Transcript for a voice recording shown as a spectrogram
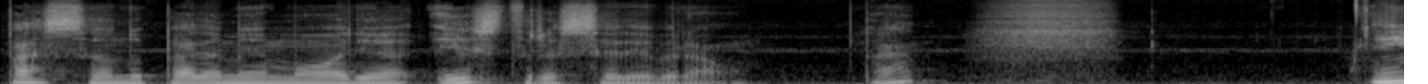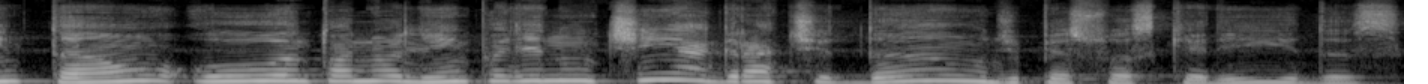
passando para a memória extracerebral. Tá? Então, o Antônio Olimpo ele não tinha a gratidão de pessoas queridas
